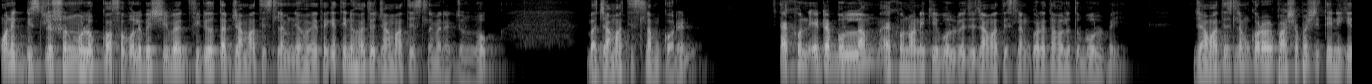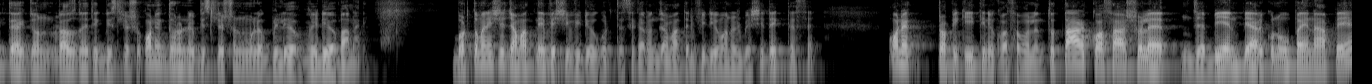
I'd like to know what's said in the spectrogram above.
অনেক বিশ্লেষণমূলক কথা বলে, বেশিরভাগ ভিডিও তার জামাত ইসলাম নিয়ে হয়ে থাকে। তিনি হয়তো জামাত ইসলামের একজন লোক বা জামাত ইসলাম করেন। এখন এটা বললাম, এখন অনেকেই বলবে যে জামাত ইসলাম করে তাহলে তো বলবেই। জামাত ইসলাম করার পাশাপাশি তিনি কিন্তু একজন রাজনৈতিক বিশ্লেষক, অনেক ধরনের বিশ্লেষণমূলক ভিডিও ভিডিও বানায়। বর্তমানে সে জামাত নিয়ে বেশি ভিডিও করতেছে, কারণ জামাতের ভিডিও মানুষ বেশি দেখতেছে। অনেক টপিকেই তিনি কথা বলেন। তো তার কথা আসলে যে বিএনপি আর কোনো উপায় না পেয়ে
